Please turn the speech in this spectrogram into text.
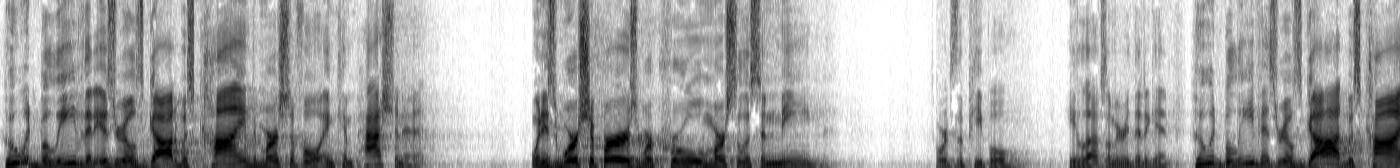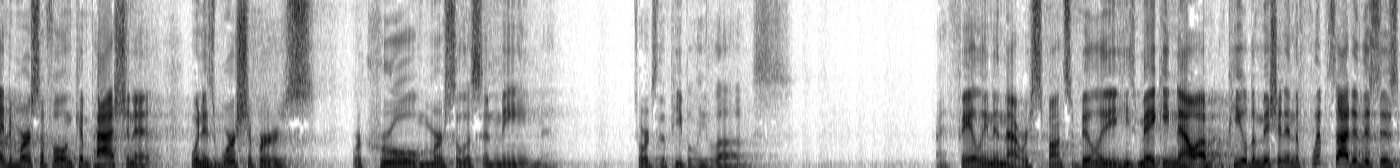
Who would believe that Israel's God was kind, merciful, and compassionate when his worshipers were cruel, merciless, and mean towards the people he loves. Let me read that again. Who would believe Israel's God was kind, merciful, and compassionate when his worshipers were cruel, merciless, and mean towards the people he loves? Right? Failing in that responsibility, he's making now an appeal to mission. And the flip side of this is,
